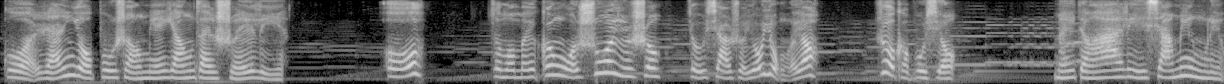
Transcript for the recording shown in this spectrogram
果然有不少绵羊在水里。哦，怎么没跟我说一声就下水游泳了呀？这可不行！没等阿丽下命令，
